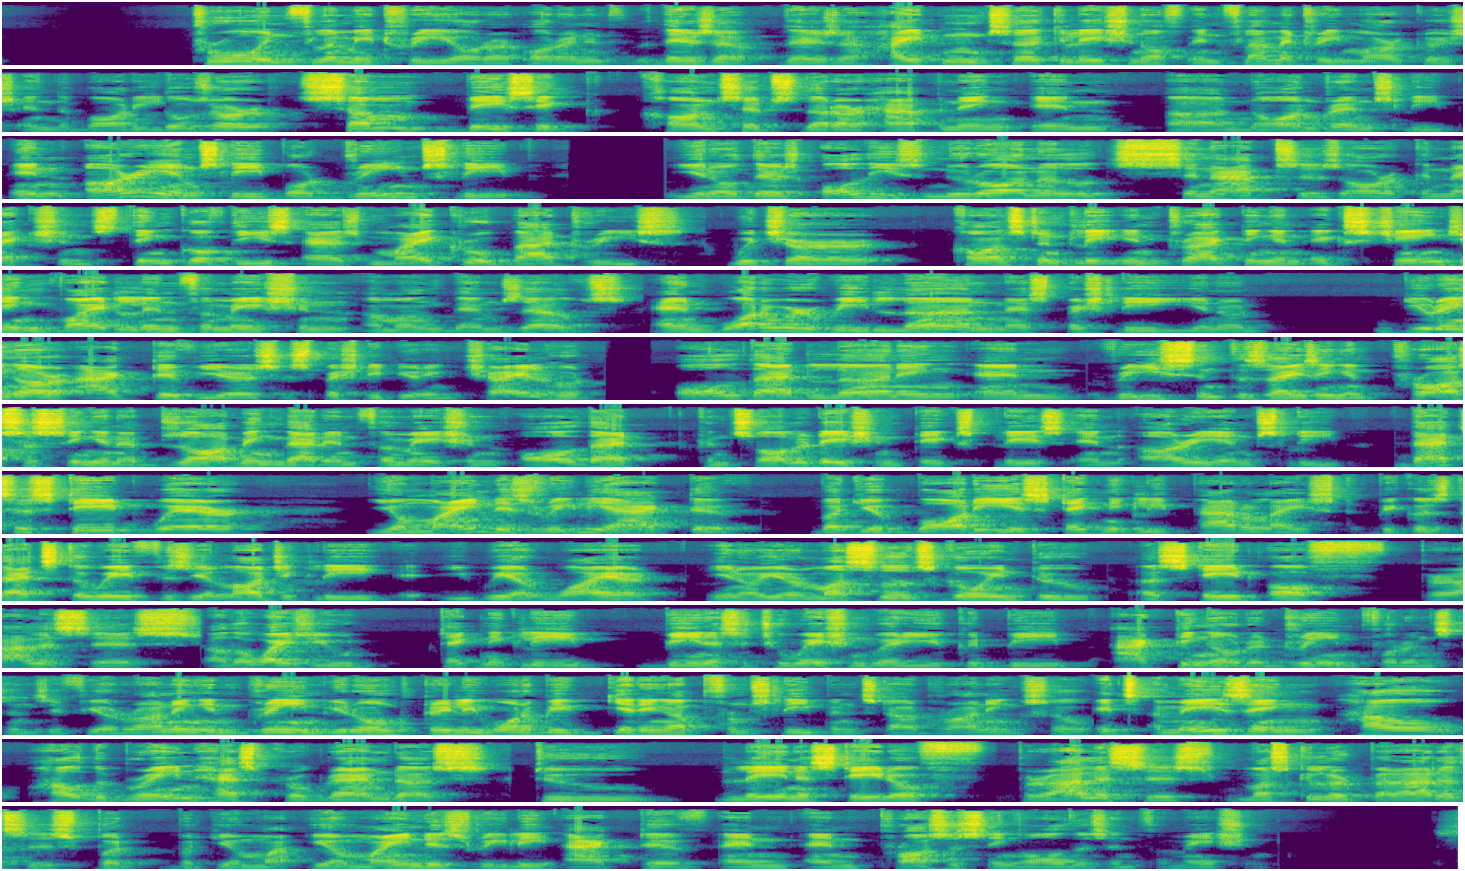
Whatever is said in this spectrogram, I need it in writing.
pro-inflammatory or, or an, there's a there's a heightened circulation of inflammatory markers in the body. Those are some basic concepts that are happening in uh, non-REM sleep. In REM sleep or dream sleep, you know, there's all these neuronal synapses or connections. Think of these as micro batteries, which are constantly interacting and exchanging vital information among themselves. And whatever we learn, especially, you know, during our active years, especially during childhood, all that learning and resynthesizing and processing and absorbing that information, all that consolidation takes place in REM sleep. That's a state where your mind is really active, but your body is technically paralyzed because that's the way physiologically we are wired. You know, your muscles go into a state of paralysis. Otherwise, you would technically be in a situation where you could be acting out a dream. For instance, if you're running in dream, you don't really want to be getting up from sleep and start running. So it's amazing how, how the brain has programmed us to lay in a state of paralysis, muscular paralysis, but, but your, your mind is really active and, and processing all this information.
